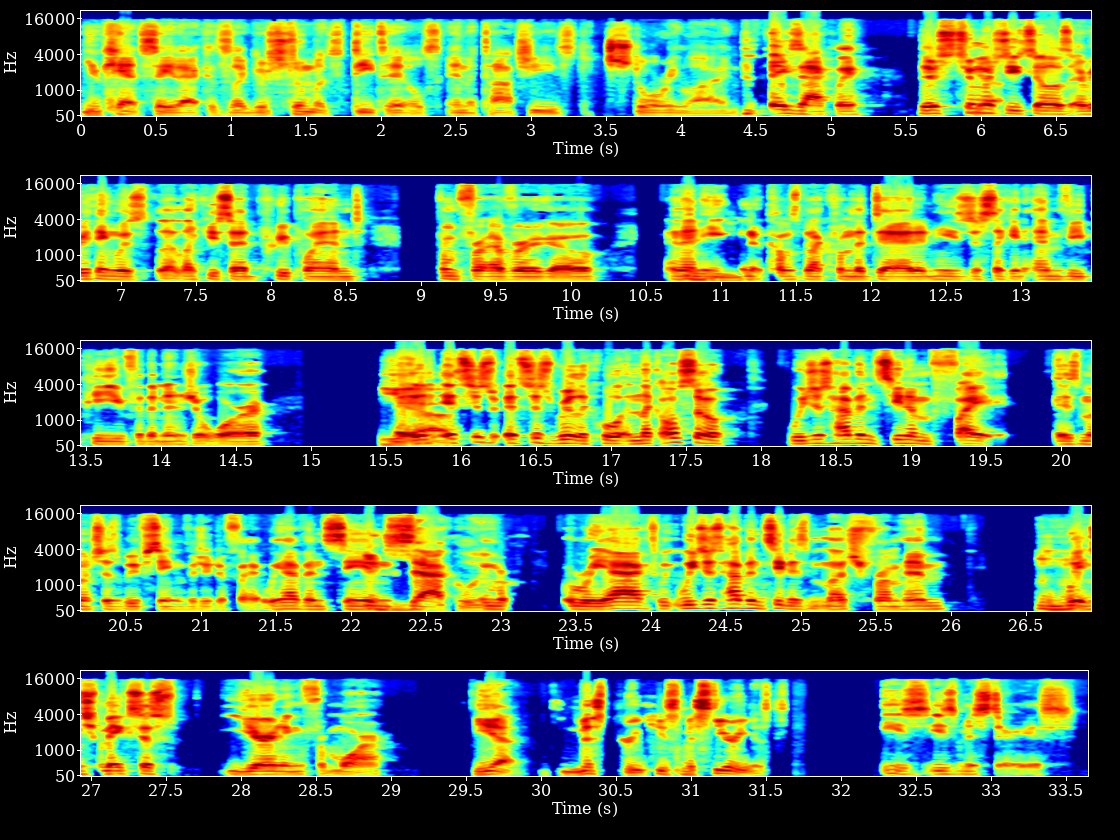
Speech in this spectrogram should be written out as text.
you can't say that because like there's so much details in Itachi's storyline. exactly there's too Yeah. much details everything was like you said pre-planned from forever ago and then he Mhm. you know comes back from the dead and he's just like an mvp for the ninja war Yeah, It- it's just it's just really cool. And like also we just haven't seen him fight as much as we've seen vegeta fight. We haven't seen exactly. him react. We, we just haven't seen as much from him Mhm. which makes us yearning for more. Yeah, mystery. He's mysterious. he's he's mysterious.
